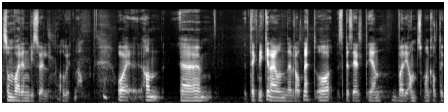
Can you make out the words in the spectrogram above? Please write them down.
som var en visuell algoritme. Og eh, han eh, Teknikken er jo nevralt nett, og spesielt i en variant som han kalte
